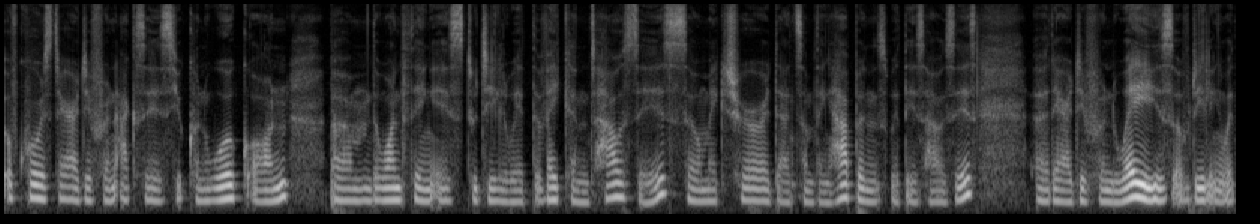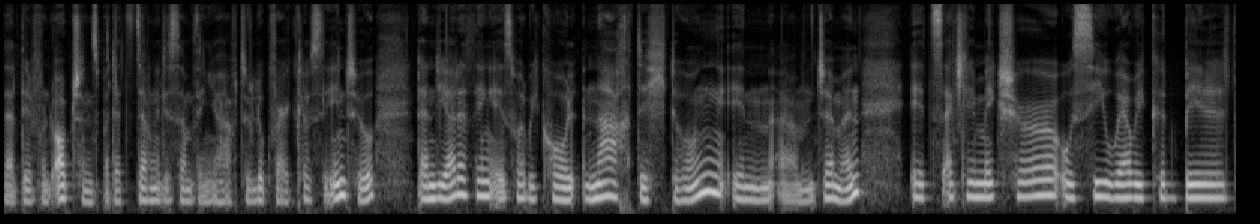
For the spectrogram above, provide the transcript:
of course, there are different axes you can work on. Um, the one thing is to deal with vacant houses, so make sure that something happens with these houses. Uh, there are different ways of dealing with that, different options, but that's definitely something you have to look very closely into. Then the other thing is what we call Nachdichtung in um, German. It's actually make sure or see where we could build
